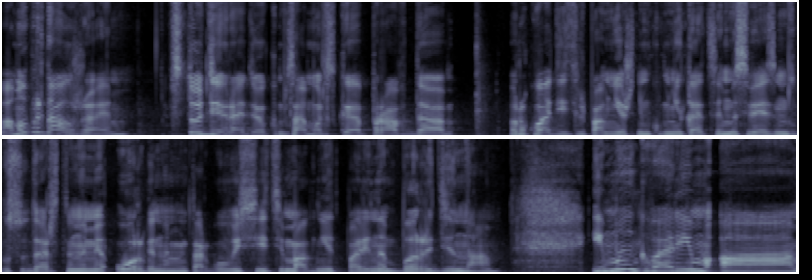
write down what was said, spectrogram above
А мы продолжаем. В студии радио «Комсомольская правда» руководитель по внешним коммуникациям и связям с государственными органами торговой сети «Магнит» Полина Бородина. И мы говорим о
